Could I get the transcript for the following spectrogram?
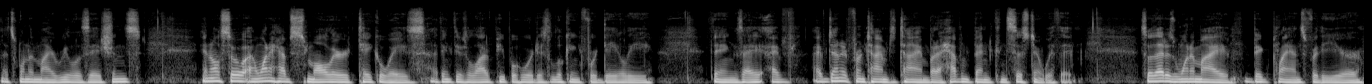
That's one of my realizations. And also, I want to have smaller takeaways. I think there's a lot of people who are just looking for daily things. I, have I've done it from time to time, but I haven't been consistent with it. So that is one of my big plans for the year.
